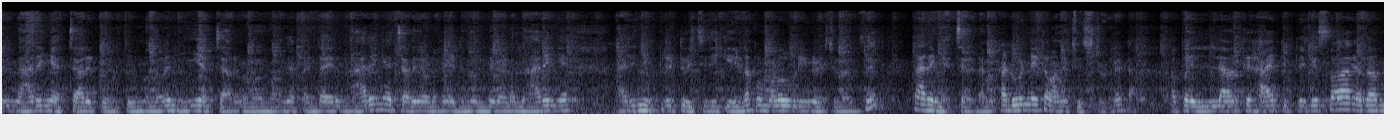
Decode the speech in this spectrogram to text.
ഒരു നാരങ്ങ അച്ചാർ ഇട്ട് കൊടുത്തു. എന്നവൻ നീ അച്ചാർ വേണമെന്ന് പറഞ്ഞപ്പോൾ എന്തായാലും നാരങ്ങ അച്ചാർ ഞാൻ ഉടനെ ഇടുന്നുണ്ട്. കാരണം നാരങ്ങ അരിഞ്ഞ് ഉപ്പിലിട്ട് വെച്ചിരിക്കുകയാണ്. അപ്പോൾ മുളക് പൊടിയും മേടിച്ചു വന്നിട്ട് നാരങ്ങ അച്ചാർ നമ്മൾ കടുവണ്ണയൊക്കെ വാങ്ങിച്ചു വെച്ചിട്ടുണ്ട് കേട്ടോ. അപ്പോൾ എല്ലാവർക്കും ഹായ് ടിപ്പിലേക്ക് സ്വാഗതം.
